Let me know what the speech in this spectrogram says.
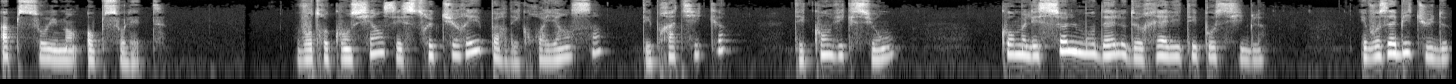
absolument obsolètes. Votre conscience est structurée par des croyances, des pratiques, des convictions, comme les seuls modèles de réalité possibles. Et vos habitudes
